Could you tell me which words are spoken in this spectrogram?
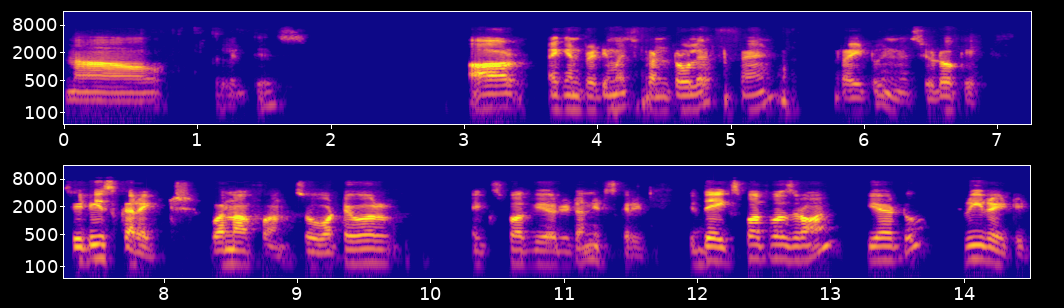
Now select this or I can pretty much control F and try to investigate. Okay, so it is correct, one of one. So whatever XPath we have written, it's correct. If the XPath was wrong, you have to rewrite it,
